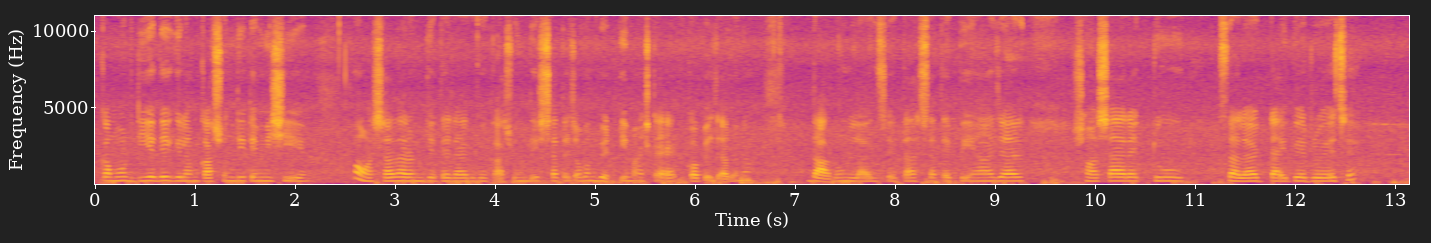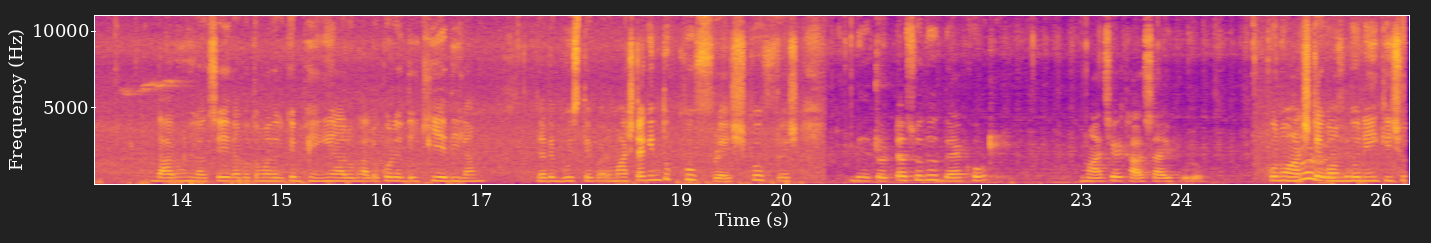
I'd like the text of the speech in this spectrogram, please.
এক কামড় দিয়ে দেখলাম কাসুন্দিতে মিশিয়ে। অসাধারণ খেতে লাগবে কাসুন্দির সাথে যখন ভেটকি মাছটা এক কপে যাবে না। দারুণ লাগছে। তার সাথে পেঁয়াজ আর শশার একটু স্যালাড টাইপের রয়েছে। দারুণ লাগছে। এই দেখো তোমাদেরকে ভেঙে আরও ভালো করে দেখিয়ে দিলাম যাতে বুঝতে পারো। মাছটা কিন্তু খুব ফ্রেশ খুব ফ্রেশ ভেতরটা শুধু দেখো মাছের ঠাসাই পুরো। কোনো আষ্টে গন্ধ নেই কিছু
